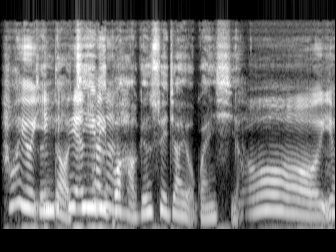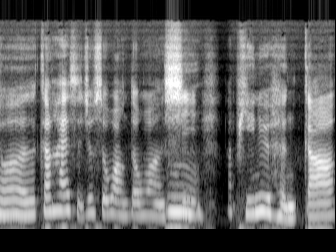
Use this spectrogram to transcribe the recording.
他会有一点记忆力不好，跟睡觉有关系啊哦。有刚开始就是忘东忘西，那频率很高，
